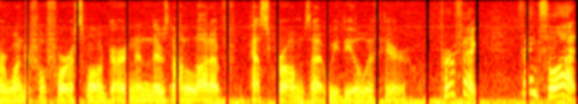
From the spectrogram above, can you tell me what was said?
are wonderful for a small garden and there's not a lot of pest problems that we deal with here. Perfect. Thanks a lot.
